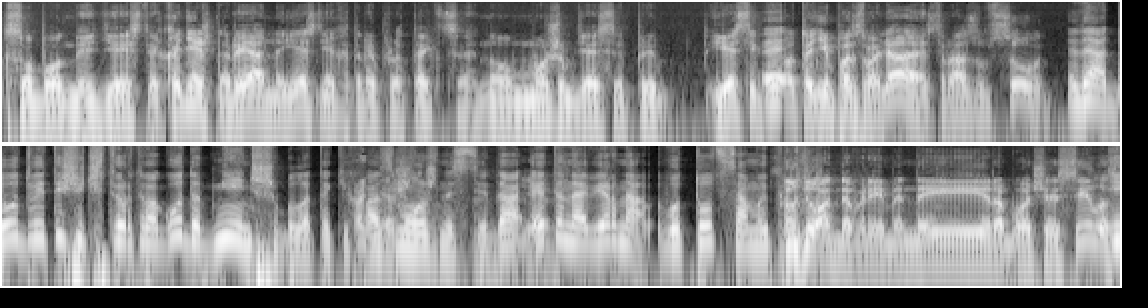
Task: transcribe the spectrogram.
свободные действия. Конечно, реально есть некоторая протекция, но можем действовать при... Если Э, кто-то не позволяет, сразу в суд. Да, до 2004 года меньше было таких Конечно, возможностей. Да, конечно. это, наверное, вот тот самый Ну, путь. ну, одновременно и рабочая сила. И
